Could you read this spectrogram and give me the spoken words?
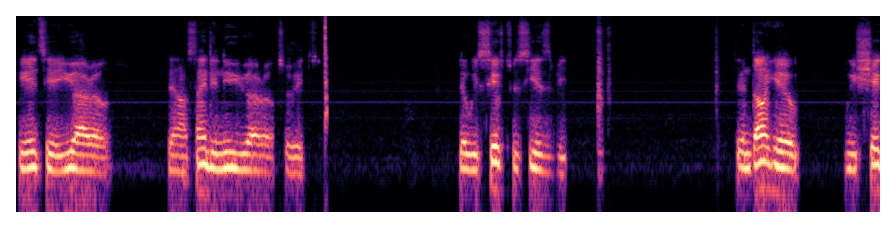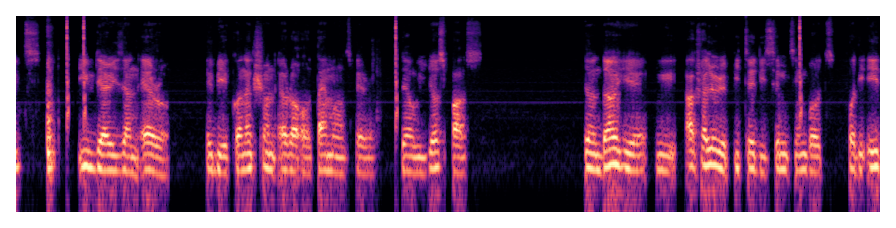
create a URL then assign the new URL to it. Then we save to CSV then down here we checked if there is an error maybe a connection error or timeout error. Then we just pass then down here we actually repeated the same thing but for the a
